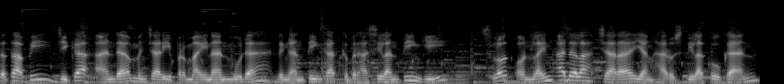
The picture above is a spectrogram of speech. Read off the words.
Tetapi jika Anda mencari permainan mudah dengan tingkat keberhasilan tinggi, slot online adalah cara yang harus dilakukan,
